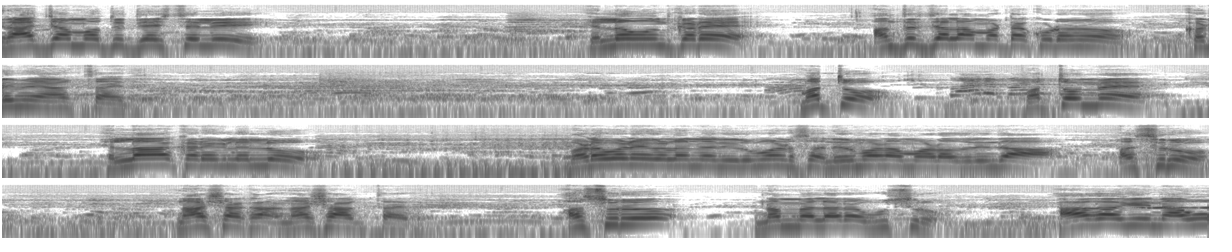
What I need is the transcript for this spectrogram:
ರಾಜ್ಯ ಮತ್ತು ದೇಶದಲ್ಲಿ ಎಲ್ಲೋ ಒಂದು ಕಡೆ ಅಂತರ್ಜಲ ಮಟ್ಟ ಕೂಡ ಕಡಿಮೆ ಇದೆ. ಮತ್ತು ಮತ್ತೊಮ್ಮೆ ಎಲ್ಲ ಕಡೆಗಳಲ್ಲೂ ಬಡಾವಣೆಗಳನ್ನು ನಿರ್ಮಾಣಿಸ ನಿರ್ಮಾಣ ಮಾಡೋದರಿಂದ ಹಸಿರು ನಾಶ ನಾಶ ಆಗ್ತಾ ಇದೆ. ಹಸಿರು ನಮ್ಮೆಲ್ಲರ ಉಸಿರು. ಹಾಗಾಗಿ ನಾವು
